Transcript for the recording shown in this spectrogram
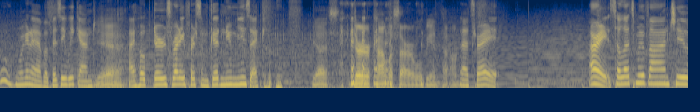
Ooh, we're gonna have a busy weekend. Yeah. I hope Dur's ready for some good new music. Yes. Der Commissar will be in town. That's right. All right, so let's move on to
